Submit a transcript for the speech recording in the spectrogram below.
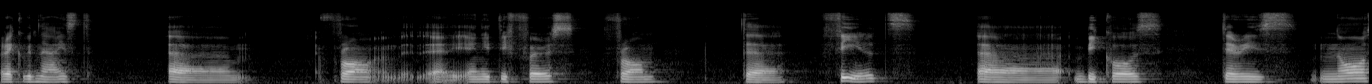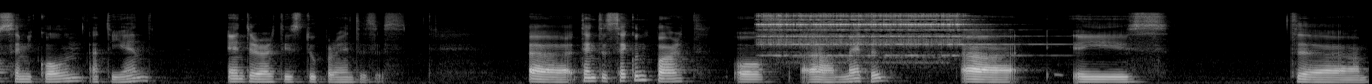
recognized um, from uh, and it differs from the fields uh, because there is no semicolon at the end are these two parentheses. Uh, then the second part of a method uh, is the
